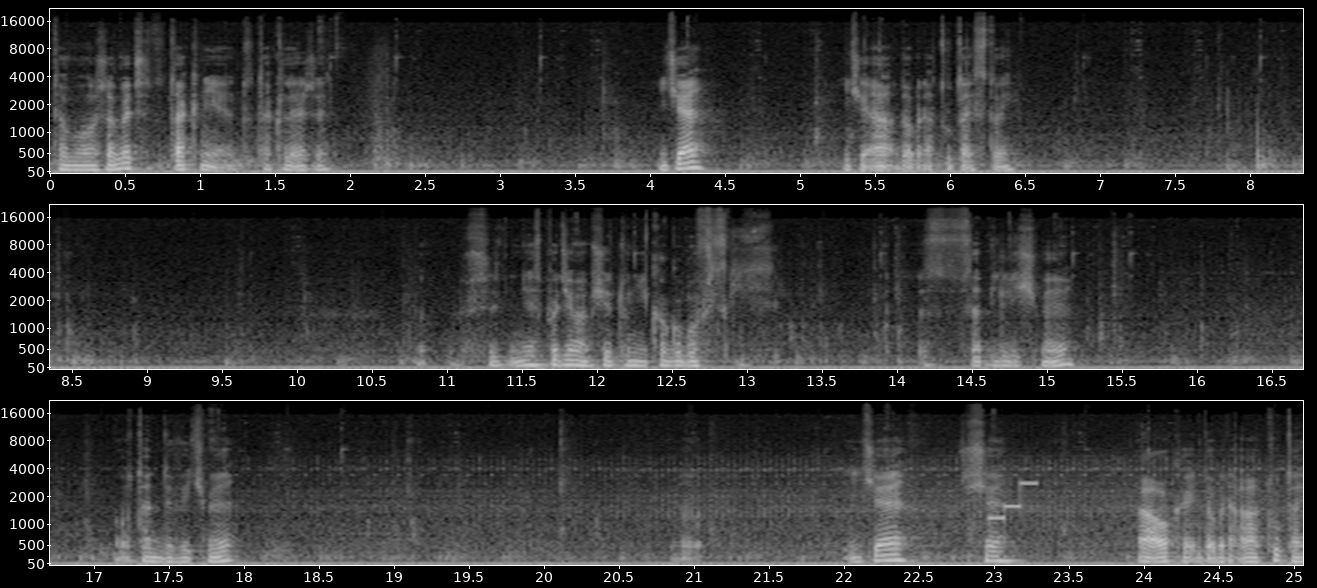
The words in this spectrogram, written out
To możemy, czy to tak nie? To tak leży. Idzie? Idzie, a dobra, tutaj stoi. Nie spodziewam się tu nikogo, bo wszystkich zabiliśmy. O, tędy wyjdźmy. Idzie? Czy się... A, okej, dobra, a tutaj.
